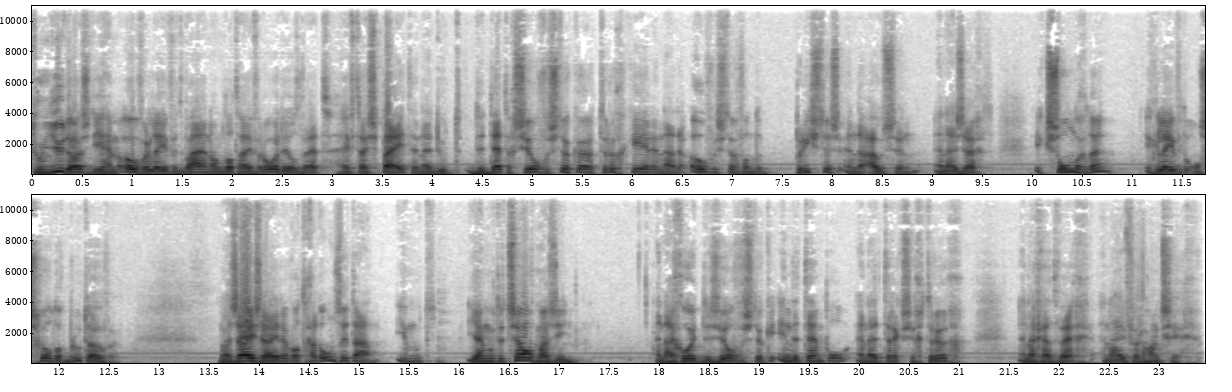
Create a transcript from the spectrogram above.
Toen Judas, die hem overleverd waarnam dat hij veroordeeld werd, heeft hij spijt en hij doet de dertig zilverstukken terugkeren naar de oversten van de priesters en de oudsten. En hij zegt, ik zondigde, ik leverde onschuldig bloed over. Maar zij zeiden: Wat gaat ons dit aan? Je moet, jij moet het zelf maar zien. En hij gooit de zilverstukken in de tempel en hij trekt zich terug en hij gaat weg en hij verhangt zich.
